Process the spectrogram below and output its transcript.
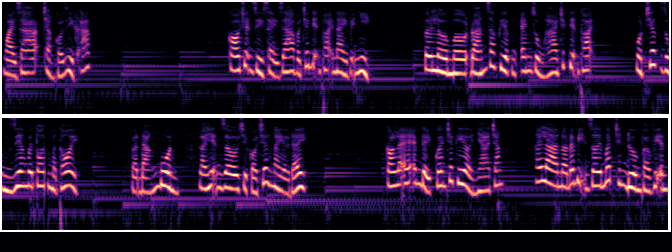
Ngoài ra chẳng có gì khác. Có chuyện gì xảy ra với chiếc điện thoại này vậy nhỉ? Tôi lờ mờ đoán ra việc em dùng hai chiếc điện thoại. Một chiếc dùng riêng với tôi mà thôi. Và đáng buồn là hiện giờ chỉ có chiếc này ở đây. Có lẽ em để quên chiếc kia ở nhà chăng? Hay là nó đã bị rơi mất trên đường vào viện?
